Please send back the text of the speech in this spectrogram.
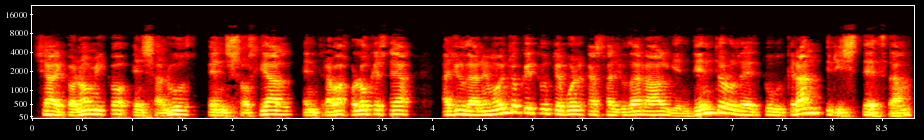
sea económico, en salud, en social, en trabajo, lo que sea, ayuda. En el momento que tú te vuelcas a ayudar a alguien dentro de tu gran tristeza,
